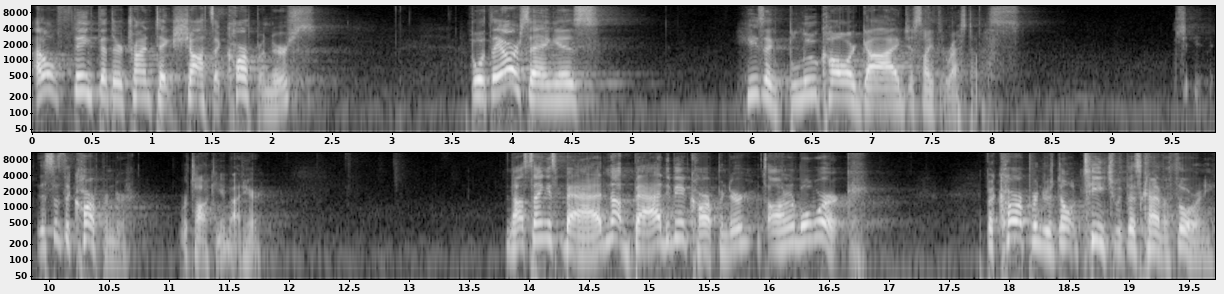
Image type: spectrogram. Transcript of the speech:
I don't think that they're trying to take shots at carpenters. But what they are saying is, he's a blue collar guy just like the rest of us. This is the carpenter we're talking about here. Not saying it's bad, not bad to be a carpenter, it's honorable work. But carpenters don't teach with this kind of authority.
